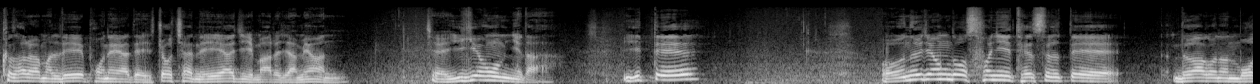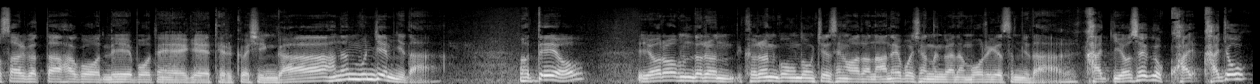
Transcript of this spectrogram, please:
그 사람을 내보내야 돼. 쫓아내야지 말하자면. 이 경우입니다. 이때 어느 정도 선이 됐을 때 너하고는 못 살겠다 하고 내보내게 될 것인가 하는 문제입니다. 어때요? 여러분들은 그런 공동체 생활은 안 해보셨는가는 모르겠습니다. 가, 요새 그 가, 가족,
